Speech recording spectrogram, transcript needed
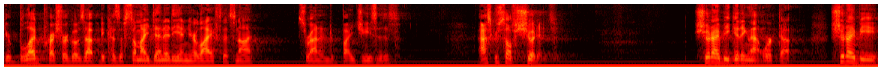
your blood pressure goes up because of some identity in your life that's not surrounded by Jesus, ask yourself should it? Should I be getting that worked up? Should I be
